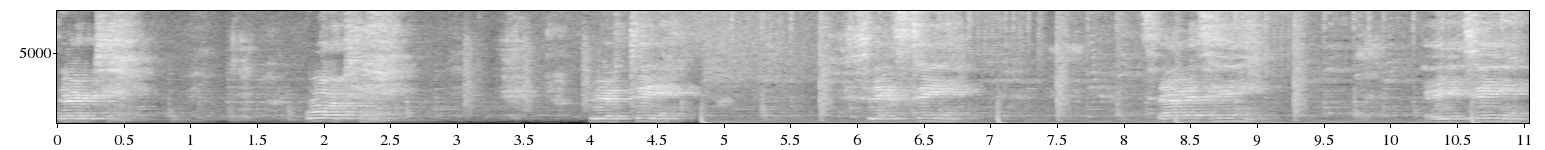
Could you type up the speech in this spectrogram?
13, 14, 15, 16, 17, 18,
